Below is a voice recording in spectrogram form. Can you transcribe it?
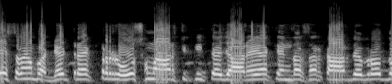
ਇਸ ਤਰ੍ਹਾਂ ਵੱਡੇ ਟਰੈਕਟਰ ਰੋਸ ਮਾਰਚ ਕੀਤੇ ਜਾ ਰਹੇ ਆ ਕੇਂਦਰ ਸਰਕਾਰ ਦੇ ਵਿਰੁੱਧ।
